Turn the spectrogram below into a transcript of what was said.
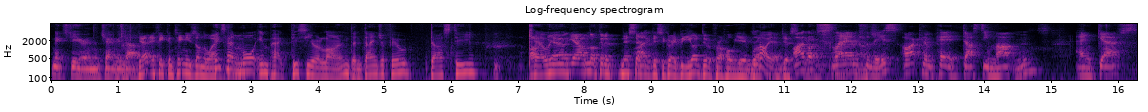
next year in the champion data. Yeah, if he continues on the way He's had going. more impact this year alone than Dangerfield, Dusty, Oh, Kelly. yeah, yeah, I'm not going to necessarily I- disagree, but you got to do it for a whole year. rather Oh, yeah. than Just, I you know, got slammed for this. I compared Dusty Martin's and Gaff's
